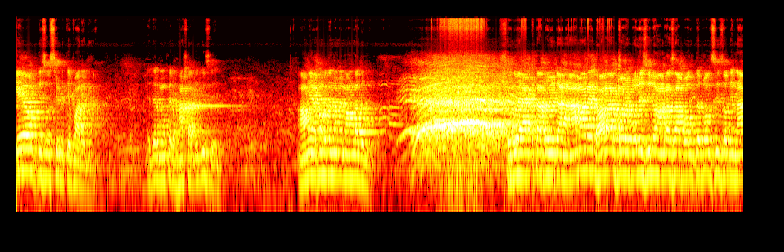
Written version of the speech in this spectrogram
কেউ কিছু ছিঁড়তে পারে না। এদের মুখের ভাষা দেখেছে? আমি এখন ওদের নামে মামলা দেব। শুধু একটা, দুইটা না, আমারে ধরার পরে বলেছিল, আমরা যা বলতে বলছি, যদি না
